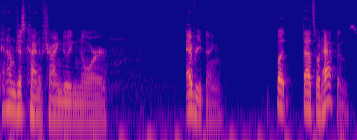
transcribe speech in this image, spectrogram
And I'm just kind of trying to ignore everything. But that's what happens.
